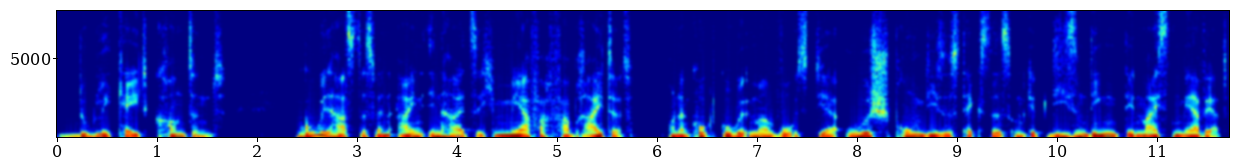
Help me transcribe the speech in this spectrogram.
Duplicate Content. Google hasst es, wenn ein Inhalt sich mehrfach verbreitet. Und dann guckt Google immer, wo ist der Ursprung dieses Textes und gibt diesem Ding den meisten Mehrwert.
